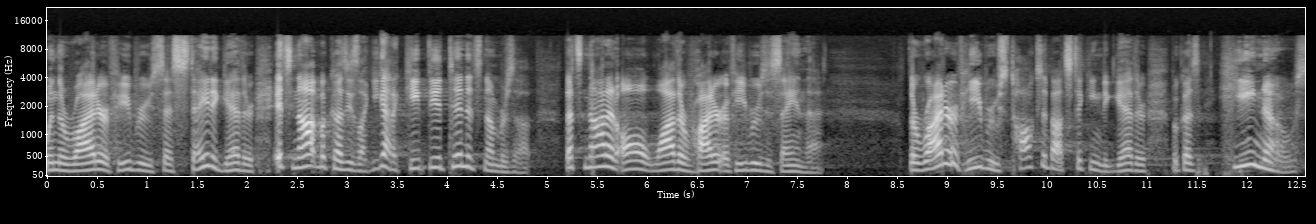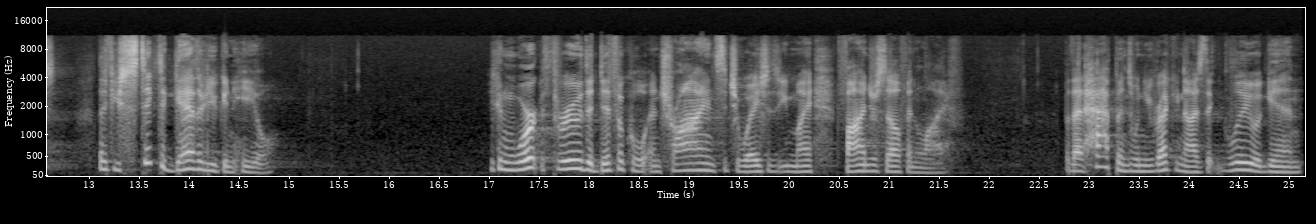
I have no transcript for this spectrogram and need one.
when the writer of Hebrews says stay together, it's not because he's like, you got to keep the attendance numbers up. That's not at all why the writer of Hebrews is saying that. The writer of Hebrews talks about sticking together because he knows that if you stick together, you can heal. You can work through the difficult and trying situations that you might find yourself in life. But that happens when you recognize that glue, again,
